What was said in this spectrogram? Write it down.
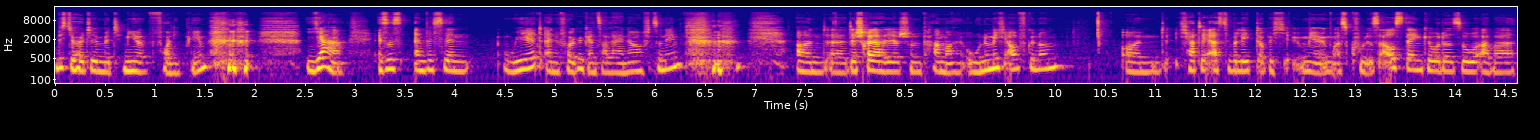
müsst ihr heute mit mir Vorlieb nehmen. ja, es ist ein bisschen weird, eine Folge ganz alleine aufzunehmen. und äh, der Schredder hat ja schon ein paar Mal ohne mich aufgenommen. Und ich hatte erst überlegt, ob ich mir irgendwas Cooles ausdenke oder so, aber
